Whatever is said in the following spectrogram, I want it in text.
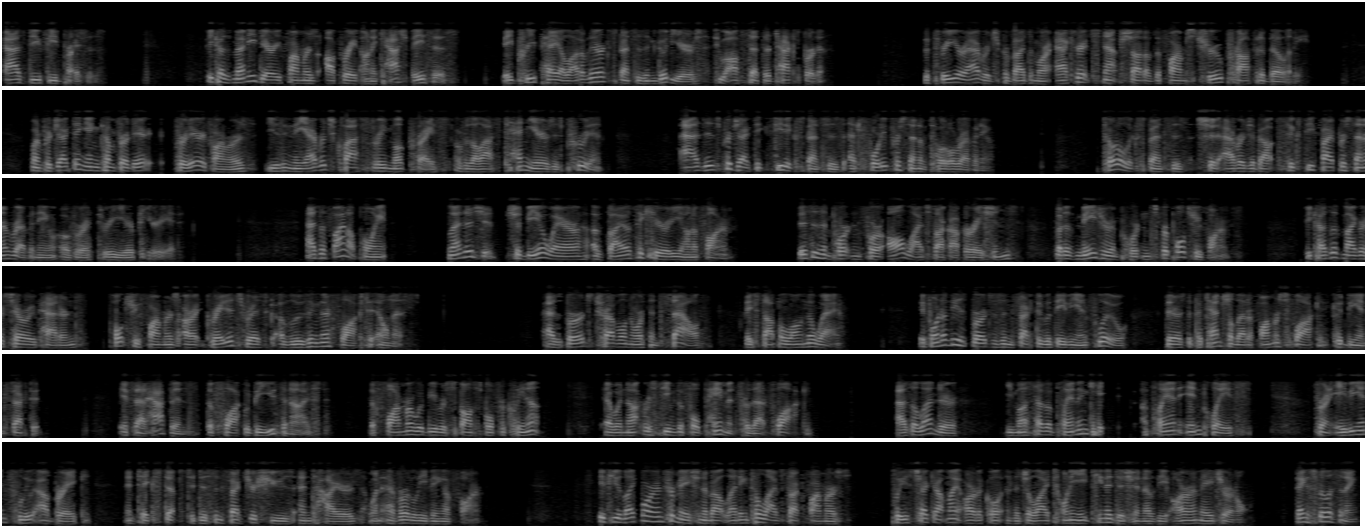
as do feed prices. Because many dairy farmers operate on a cash basis, they prepay a lot of their expenses in good years to offset their tax burden. The three-year average provides a more accurate snapshot of the farm's true profitability. When projecting income for dairy, for dairy farmers, using the average Class 3 milk price over the last 10 years is prudent, as is projecting feed expenses at 40% of total revenue. Total expenses should average about 65% of revenue over a three-year period. As a final point, lenders should, should be aware of biosecurity on a farm. This is important for all livestock operations, but of major importance for poultry farms. Because of migratory patterns, poultry farmers are at greatest risk of losing their flock to illness. As birds travel north and south, they stop along the way. If one of these birds is infected with avian flu, there is the potential that a farmer's flock could be infected. If that happens, the flock would be euthanized. The farmer would be responsible for cleanup and would not receive the full payment for that flock. As a lender, you must have a plan in, a plan in place for an avian flu outbreak and take steps to disinfect your shoes and tires whenever leaving a farm. If you'd like more information about lending to livestock farmers, please check out my article in the July 2018 edition of the RMA Journal. Thanks for listening.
